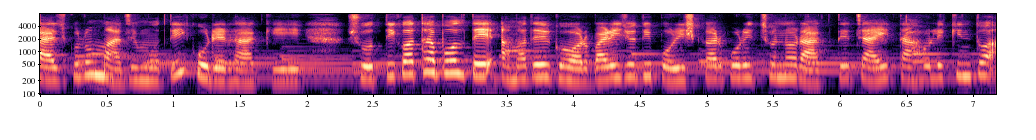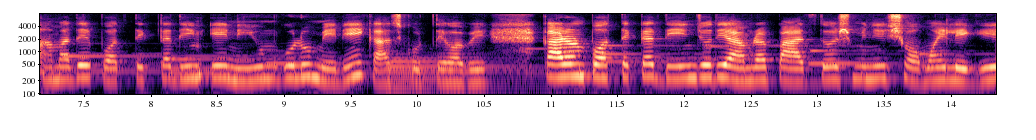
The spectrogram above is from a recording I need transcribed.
কাজগুলো মাঝে মধ্যেই করে থাকি। সত্যি কথা বলতে, আমাদের ঘর বাড়ি যদি পরিষ্কার পরিচ্ছন্ন রাখতে চাই, তাহলে কিন্তু আমাদের প্রত্যেকটা দিন এই নিয়মগুলো মেনেই কাজ করতে হবে। কারণ প্রত্যেকটা দিন যদি আমরা পাঁচ দশ মিনিট সময় লেগে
